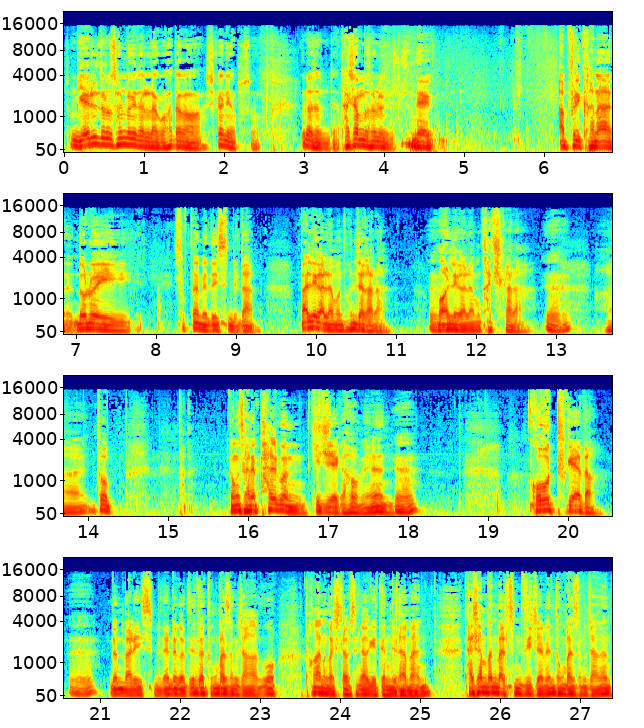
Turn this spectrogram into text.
좀 예를 들어 설명해 달라고 하다가 시간이 없어. 끊어졌는데. 다시 한번 설명해 주십시오. 네. 아프리카나 노르웨이 속담에도 있습니다. 빨리 가려면 혼자 가라. 멀리 가려면 같이 가라. 예. 어, 또 용산의 8군 기지에 가보면 예. go together 예. 이런 말이 있습니다. 이런 것들이 다 동반성장하고 통하는 것이라고 생각이 됩니다만 다시 한번 말씀드리자면 동반성장은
